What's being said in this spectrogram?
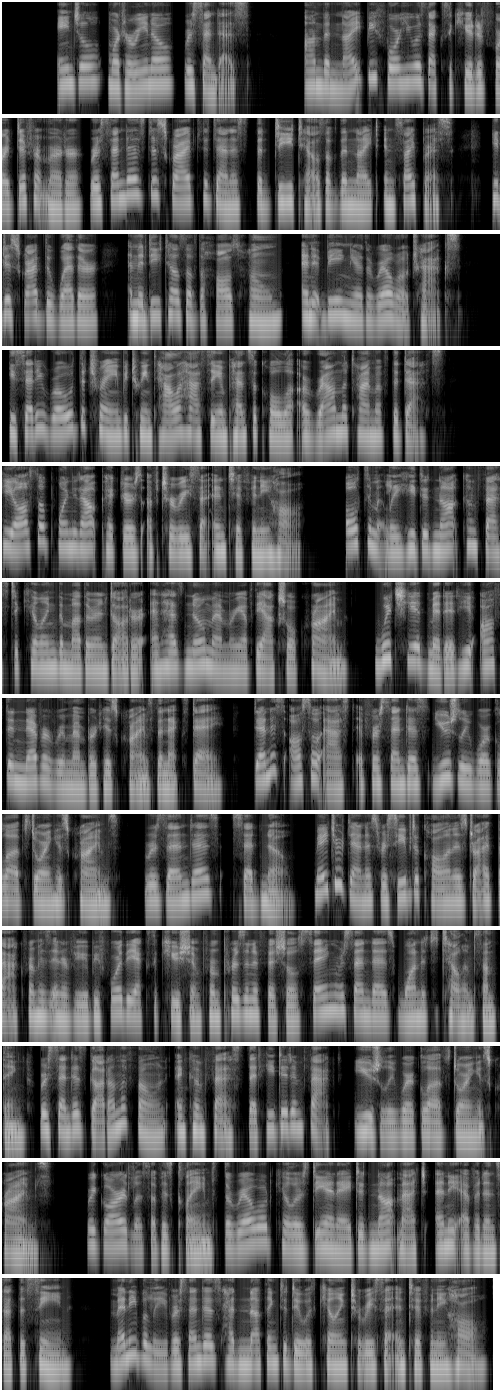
Angel Maturino Resendez. On the night before he was executed for a different murder, Resendez described to Dennis the details of the night in Cypress. He described the weather and the details of the Hall's home and it being near the railroad tracks. He said he rode the train between Tallahassee and Pensacola around the time of the deaths. He also pointed out pictures of Teresa and Tiffany Hall. Ultimately, he did not confess to killing the mother and daughter and has no memory of the actual crime, which he admitted he often never remembered his crimes the next day. Dennis also asked if Resendez usually wore gloves during his crimes. Resendez said no. Major Dennis received a call on his drive back from his interview before the execution from prison officials saying Resendez wanted to tell him something. Resendez got on the phone and confessed that he did, in fact, usually wear gloves during his crimes. Regardless of his claims, the railroad killer's DNA did not match any evidence at the scene. Many believe Resendez had nothing to do with killing Teresa and Tiffany Hall.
